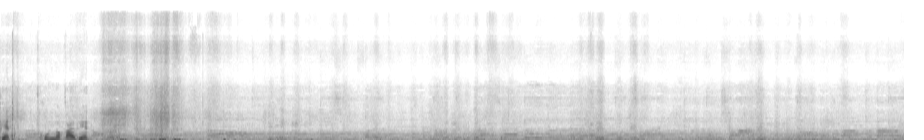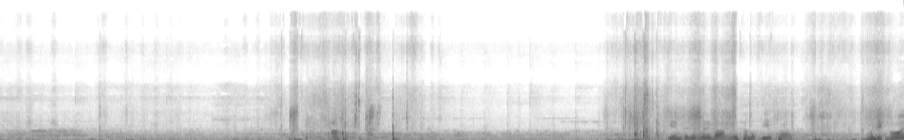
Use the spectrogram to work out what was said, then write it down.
เพชร คุณผักกายเพชรเอ็มเป็นยังไงบ้างเล่นสนุกดีครับ มันเด็กน้อย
